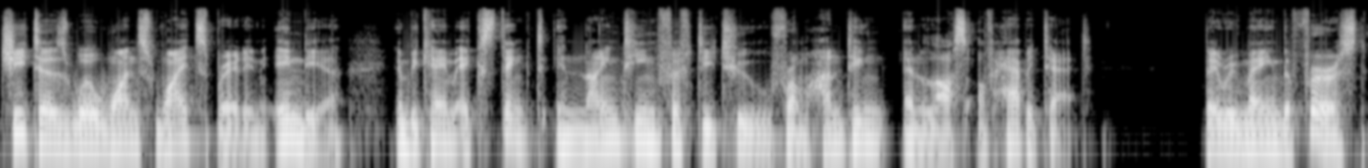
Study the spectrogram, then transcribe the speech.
Cheetahs were once widespread in India and became extinct in 1952 from hunting and loss of habitat. They remain the first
